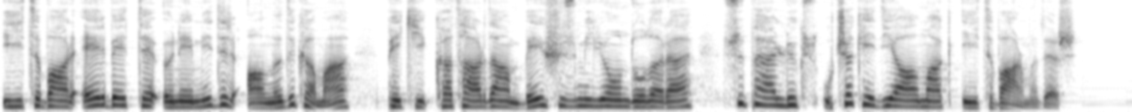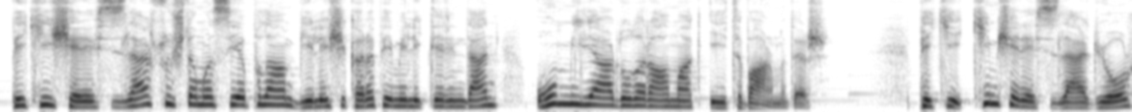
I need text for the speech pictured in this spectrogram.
İtibar elbette önemlidir anladık ama peki Katar'dan 500 milyon dolara süper lüks uçak hediye almak itibar mıdır? Peki şerefsizler suçlaması yapılan Birleşik Arap Emirlikleri'nden 10 milyar dolar almak itibar mıdır? Peki kim şerefsizler diyor?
